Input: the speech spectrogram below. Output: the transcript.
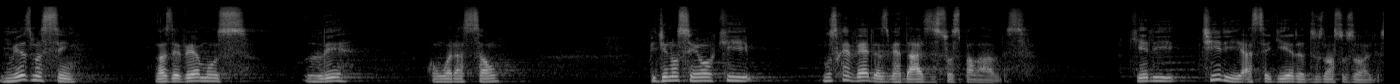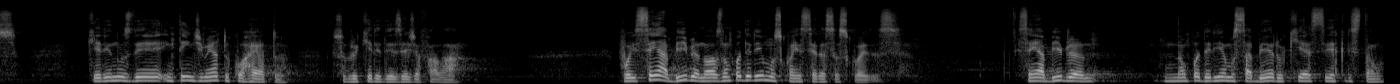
Mesmo assim, nós devemos ler com oração, pedindo ao Senhor que nos revele as verdades de Suas palavras, que Ele tire a cegueira dos nossos olhos, que Ele nos dê entendimento correto sobre o que Ele deseja falar. Pois sem a Bíblia nós não poderíamos conhecer essas coisas. Sem a Bíblia não poderíamos saber o que é ser cristão.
